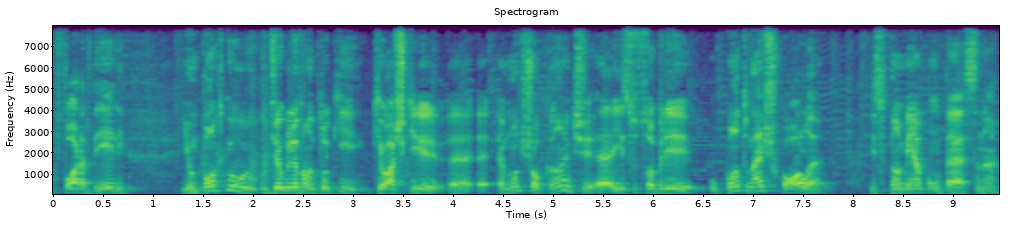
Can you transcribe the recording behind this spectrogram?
fora dele. E um ponto que o, Diego levantou que, que eu acho que é, é, é muito chocante é isso sobre o quanto na escola isso também acontece, né?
